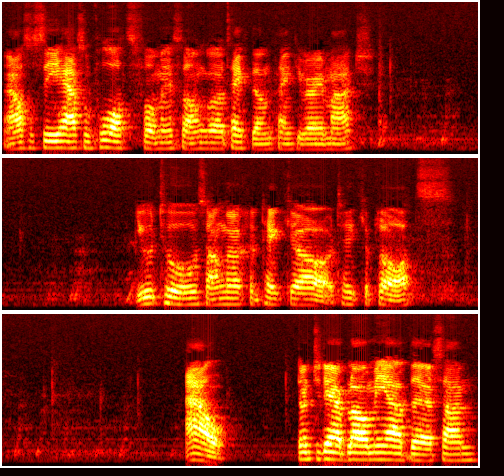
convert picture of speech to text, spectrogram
I also see you have some plorts for me, so I'm gonna take them. Thank you very much. You too, so I'm gonna take your take your plorts. Ow! Don't you dare blow me up there, son.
